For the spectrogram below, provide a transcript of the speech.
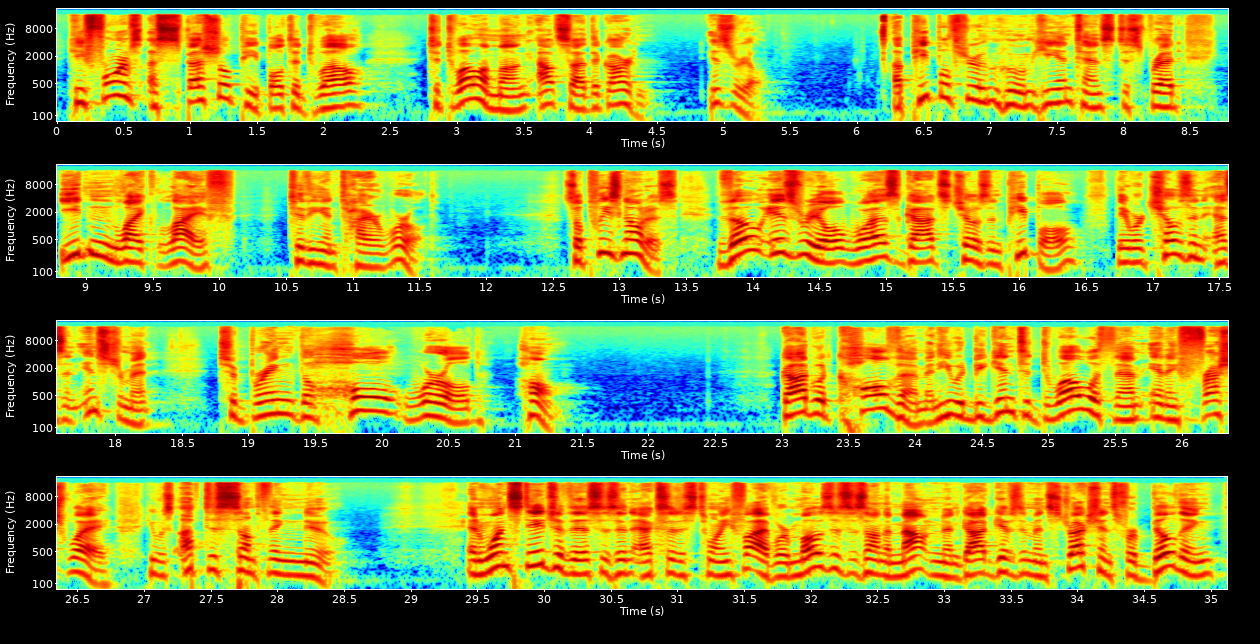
He forms a special people to dwell to dwell among outside the garden, Israel a people through whom he intends to spread Eden like life to the entire world. So please notice, though Israel was God's chosen people, they were chosen as an instrument to bring the whole world home. God would call them and he would begin to dwell with them in a fresh way. He was up to something new. And one stage of this is in Exodus 25, where Moses is on the mountain and God gives him instructions for building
